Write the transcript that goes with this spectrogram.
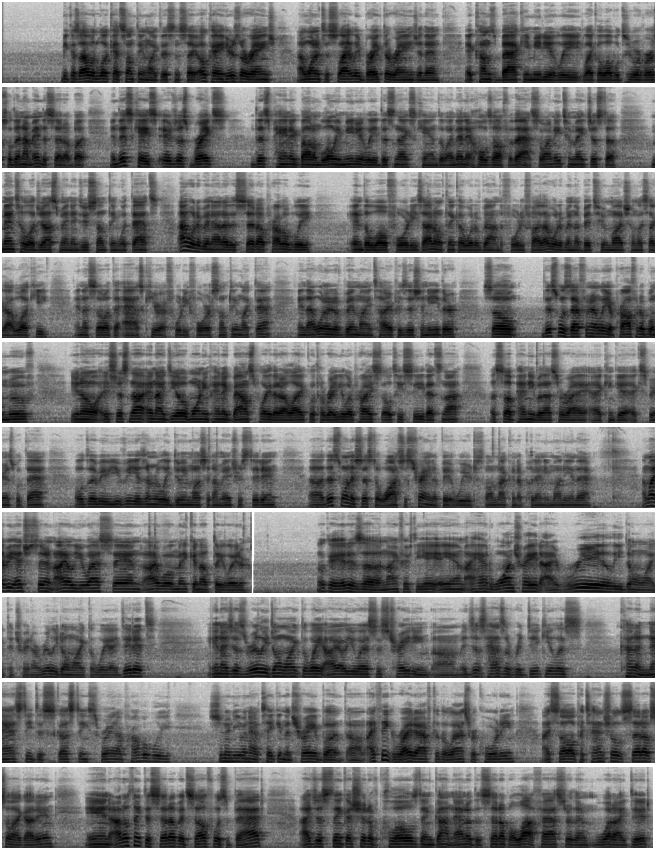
because I would look at something like this and say, okay, here's the range. I wanted to slightly break the range and then it comes back immediately like a level 2 reversal. Then I'm in the setup. But in this case, it just breaks this panic bottom low immediately, this next candle, and then it holds off of that. So I need to make just a mental adjustment and do something with that. I would have been out of this setup probably in the low 40s. I don't think I would have gotten to 45. That would have been a bit too much unless I got lucky and I saw at the ask here at 44 or something like that. And that wouldn't have been my entire position either. So this was definitely a profitable move. You know, it's just not an ideal morning panic bounce play that I like with a regular priced OTC. That's not a sub penny, but that's alright. I can get experience with that. OWUV isn't really doing much that I'm interested in. Uh, this one is just a watch. It's trading a bit weird, so I'm not going to put any money in that. I might be interested in ILUS, and I will make an update later. Okay, it is uh, 9.58 a.m. I had one trade. I really don't like the trade. I really don't like the way I did it. And I just really don't like the way ILUS is trading. Um, it just has a ridiculous, kind of nasty, disgusting spread. I probably shouldn't even have taken the trade, but um, I think right after the last recording, I saw a potential setup, so I got in and I don't think the setup itself was bad. I just think I should have closed and gotten out of the setup a lot faster than what I did.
